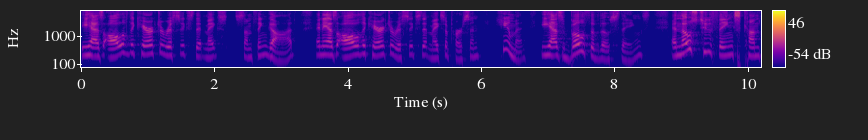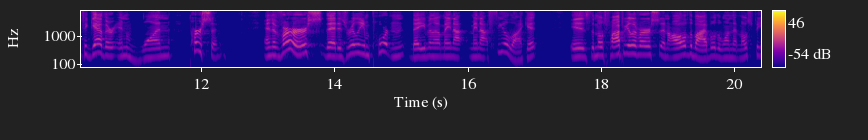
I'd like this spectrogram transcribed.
He has all of the characteristics that makes something God, and he has all of the characteristics that makes a person human. He has both of those things, and those two things come together in one person. And the verse that is really important, that even though it may not, may not feel like it, is the most popular verse in all of the Bible, the one that most, pe-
